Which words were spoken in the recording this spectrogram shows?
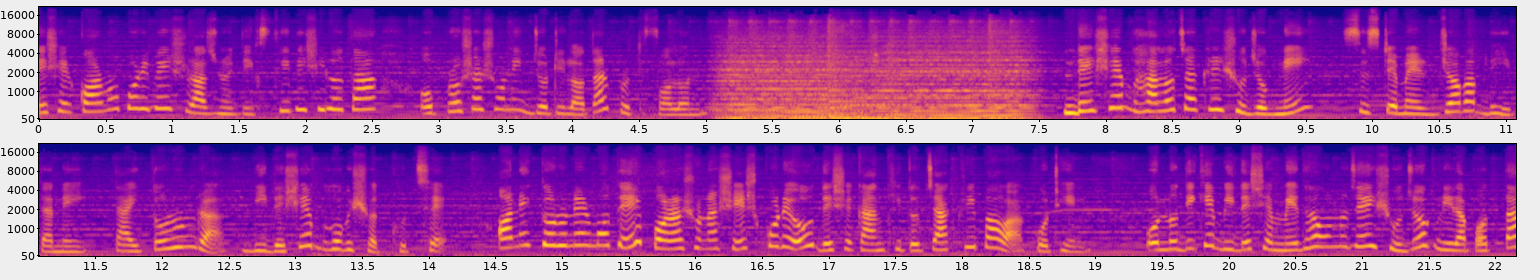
দেশের কর্মপরিবেশ, রাজনৈতিক স্থিতিশীলতা ও প্রশাসনিক জটিলতার প্রতিফলন। দেশে ভালো চাকরির সুযোগ নেই, সিস্টেমের জবাবদিহিতা নেই, তাই তরুণরা বিদেশে ভবিষ্যৎ খুঁজছে। অনেক তরুণের মতে পড়াশোনা শেষ করেও দেশে কাঙ্ক্ষিত চাকরি পাওয়া কঠিন। অন্যদিকে বিদেশে মেধা অনুযায়ী সুযোগ, নিরাপত্তা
